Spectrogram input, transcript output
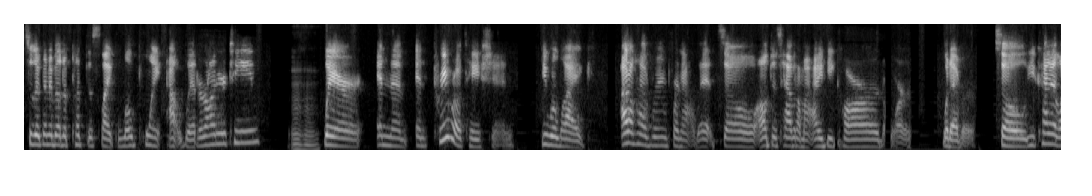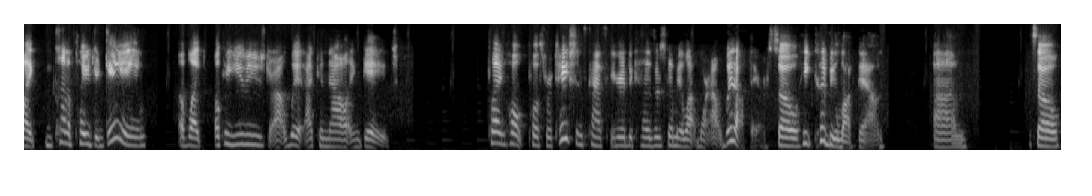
so they're going to be able to put this like low point outwitter on your team. Mhm. Where in the in pre rotation you were like, I don't have room for an outwit, so I'll just have it on my ID card or whatever. So you kind of like you kind of played your game of like, okay, you used your outwit, I can now engage. Playing Hulk post rotation is kind of scary because there's going to be a lot more outwit out there, so he could be locked down. Um, so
